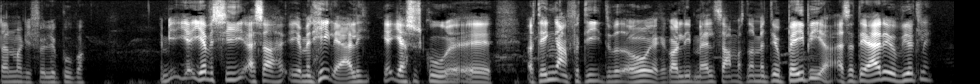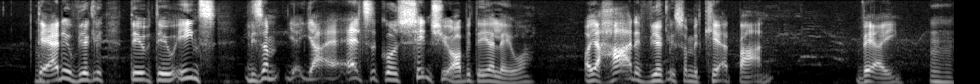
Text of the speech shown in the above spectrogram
Danmark ifølge Bubber? Jamen, jeg, jeg vil sige, altså, jamen helt ærligt, jeg, jeg synes sgu, øh, og det er ikke engang fordi, du ved, åh, jeg kan godt lide dem alle sammen og sådan noget, men det er jo babyer, altså det er det jo virkelig. Det er det jo virkelig. Det er jo, det er jo ens, ligesom, jeg, jeg er altid gået sindssygt op i det, jeg laver. Og jeg har det virkelig som et kært barn, hver en. Mm-hmm.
